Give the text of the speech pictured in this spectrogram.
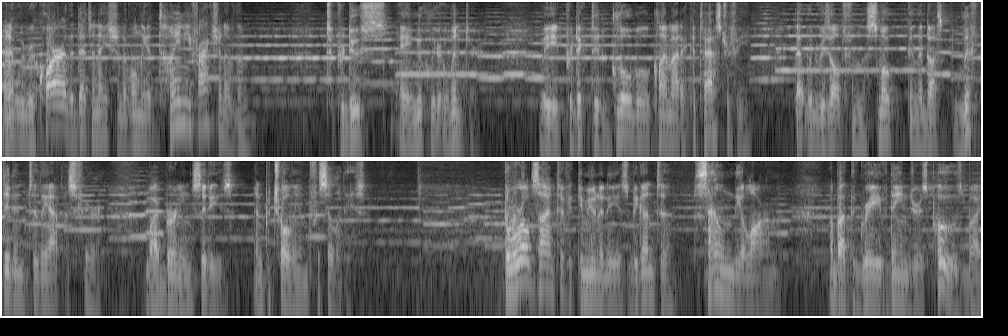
And it would require the detonation of only a tiny fraction of them to produce a nuclear winter, the predicted global climatic catastrophe that would result from the smoke and the dust lifted into the atmosphere by burning cities and petroleum facilities. The world scientific community has begun to sound the alarm about the grave dangers posed by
